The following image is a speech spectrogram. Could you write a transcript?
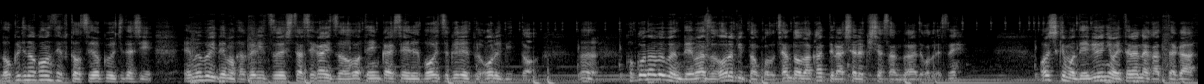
独自のコンセプトを強く打ち出し、MV でも確立した世界像を展開しているボイスグループオルビット。うん。ここの部分でまずオルビットのことちゃんと分かってらっしゃる記者さんだなってことですね。惜しくもデビューには至らなかったが、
